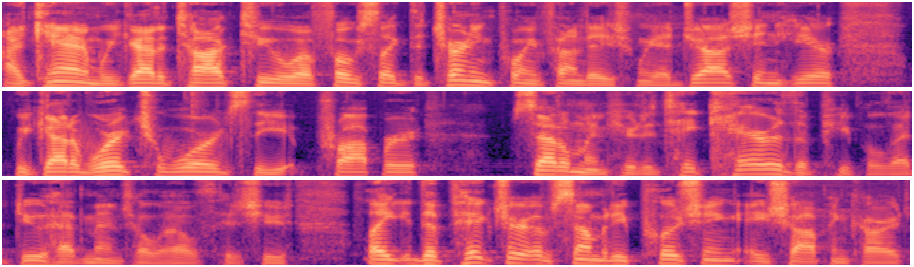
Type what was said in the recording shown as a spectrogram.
I can. We got to talk to uh, folks like the Turning Point Foundation. We had Josh in here. We got to work towards the proper settlement here to take care of the people that do have mental health issues. Like the picture of somebody pushing a shopping cart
